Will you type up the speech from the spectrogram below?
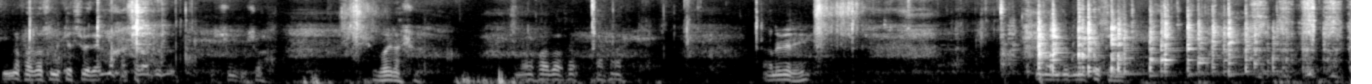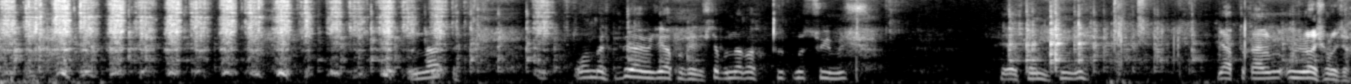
Şunun da fazlasını kesivereyim. Makasla dur. Şuymuş o. Şu böyle şu. Fazlası. Aha. Alıvereyim. Şimdi bunu keseyim. Bunlar 15 bir ay önce yapıldı işte. Bunlar bak tutmuş suymuş. Erken şimdi yaptıklarımız uyuraş olacak.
